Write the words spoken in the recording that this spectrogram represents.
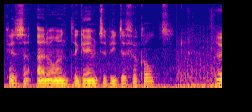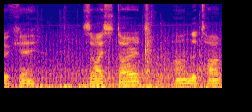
because I don't want the game to be difficult. Okay, so I start on the top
